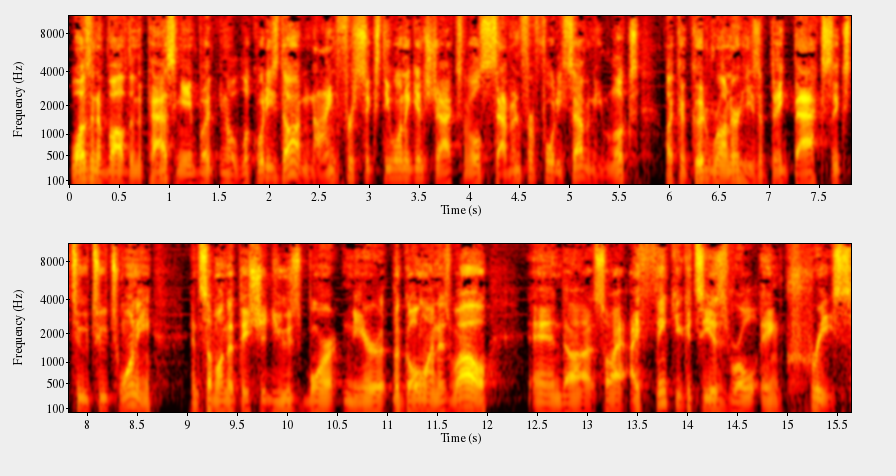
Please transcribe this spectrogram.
wasn't involved in the passing game, but you know, look what he's done. 9 for 61 against Jacksonville, 7 for 47. He looks like a good runner. He's a big back, 6'2", 220, and someone that they should use more near the goal line as well. And uh, so I, I, think you could see his role increase.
